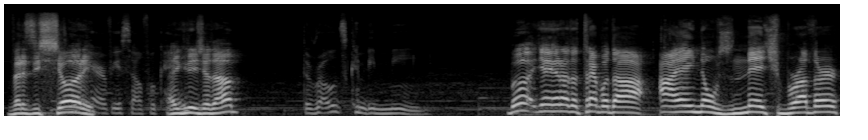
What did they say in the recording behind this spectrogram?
Verzișorii. care of yourself, okay? Ai grijă, da? The roads can be mean. Bă, ea era de treabă, dar I ain't no snitch, brother.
